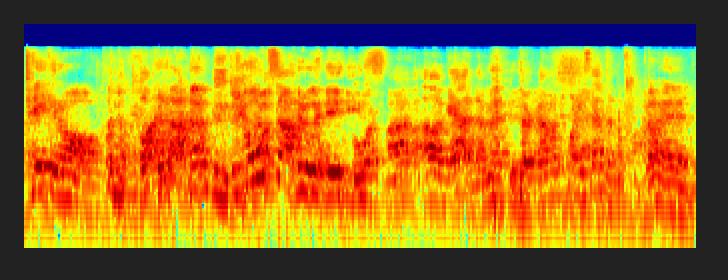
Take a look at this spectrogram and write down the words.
Take it all. What the fuck? You're going sideways. Four, five. Oh god, I'm at thir- I'm at 27. Go ahead.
